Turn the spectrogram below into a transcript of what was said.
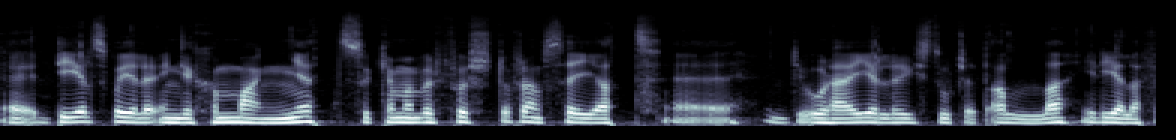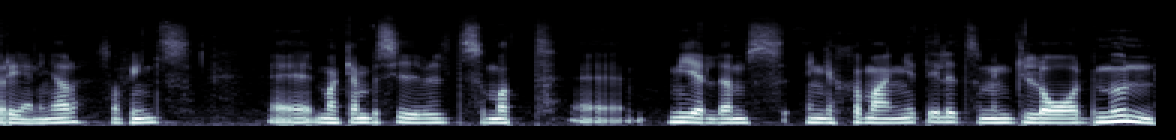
Eh, Dels vad gäller engagemanget så kan man väl först och främst säga att, eh, och det här gäller i stort sett alla ideella föreningar som finns. Eh, Man kan beskriva det lite som att medlemsengagemanget är lite som en glad mun.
